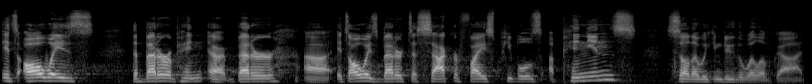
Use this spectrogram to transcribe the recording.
it's always the better opinion uh, better uh, it's always better to sacrifice people's opinions so that we can do the will of God.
